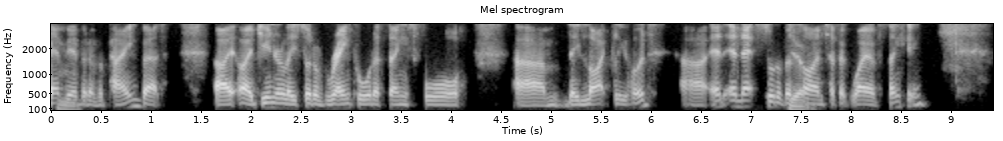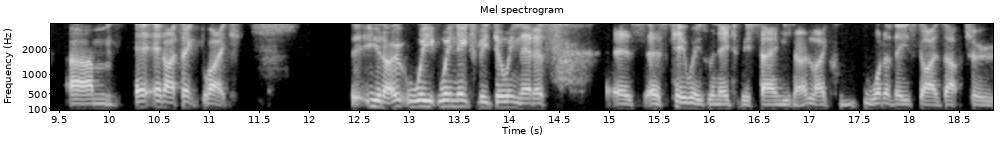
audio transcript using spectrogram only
can be a hmm. bit of a pain, but I, I generally sort of rank order things for um, the likelihood. Uh, and, and that's sort of a yeah. scientific way of thinking. Um, and, and I think like, you know, we, we need to be doing that as as as Kiwis, we need to be saying, you know, like what are these guys up to?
